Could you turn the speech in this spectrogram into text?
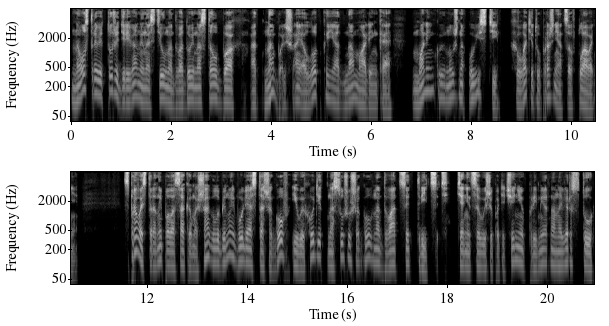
На острове тоже деревянный настил над водой на столбах. Одна большая лодка и одна маленькая. Маленькую нужно увести. Хватит упражняться в плавании. С правой стороны полоса камыша глубиной более 100 шагов и выходит на сушу шагов на 20-30 тянется выше по течению примерно на версту.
